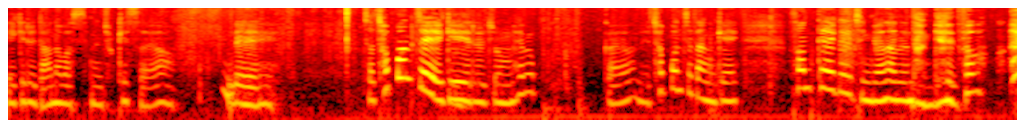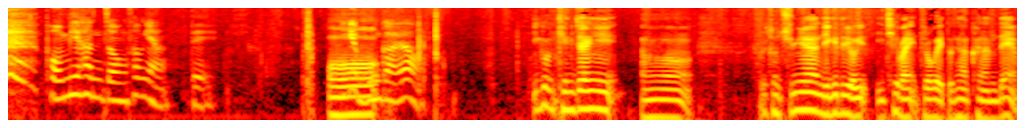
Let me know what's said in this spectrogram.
얘기를 나눠봤으면 좋겠어요. 네. 자, 첫 번째 얘기를 좀 해볼까요? 네, 첫 번째 단계 선택을 직면하는 단계에서 범위 한정 성향. 네. 어, 이게 뭔가요? 이건 굉장히 어, 전 중요한 얘기들이 여기 이 책에 많이 들어가 있다고 생각하는데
